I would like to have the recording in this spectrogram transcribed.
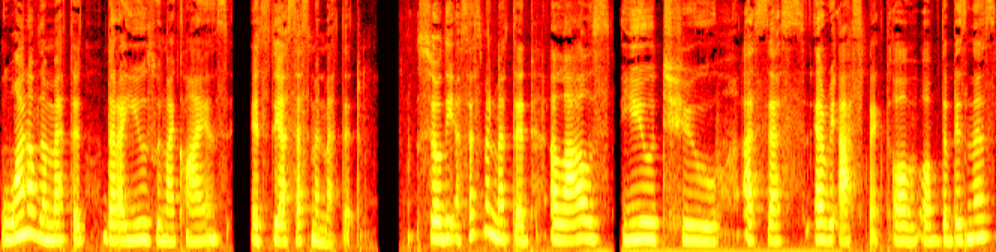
one of the methods that I use with my clients is the assessment method. So, the assessment method allows you to assess every aspect of, of the business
